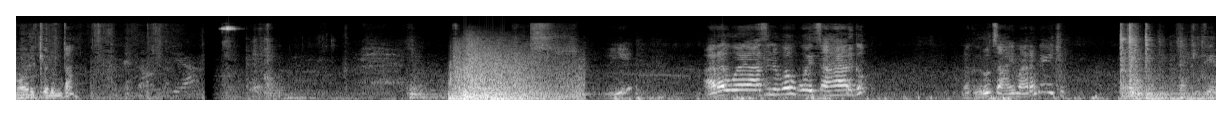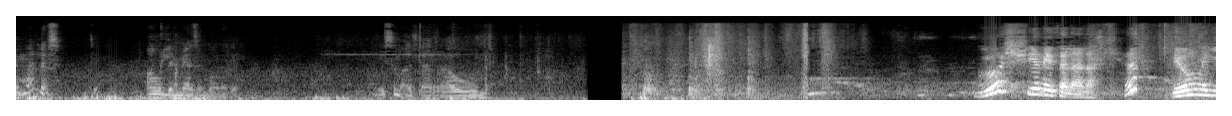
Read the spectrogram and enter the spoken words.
አውልቄው ልምጣ። ኧረ ወይ አስንበው ወይ ፀሐይ አድርገው። ነገሩ ፀሐይ ማድረግ አይችል ጃኬቴንም አለብስ አሁን ለሚያዘንበው ነገር ስም አልጠራውም። ጎሽ የኔ ተላላኪ ደሞዬ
